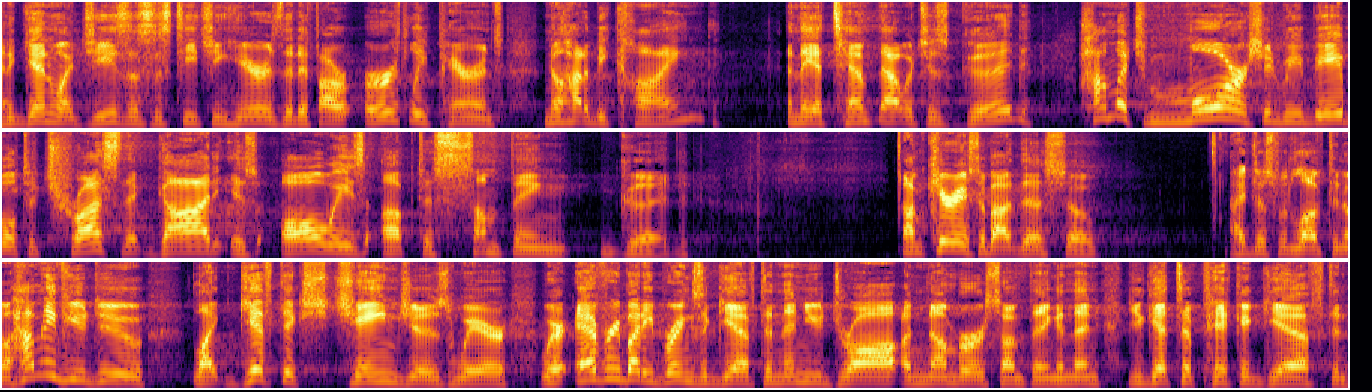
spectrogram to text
And again, what Jesus is teaching here is that if our earthly parents know how to be kind and they attempt that which is good, how much more should we be able to trust that God is always up to something good? I'm curious about this, so I just would love to know how many of you do like gift exchanges where, where everybody brings a gift and then you draw a number or something and then you get to pick a gift? And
